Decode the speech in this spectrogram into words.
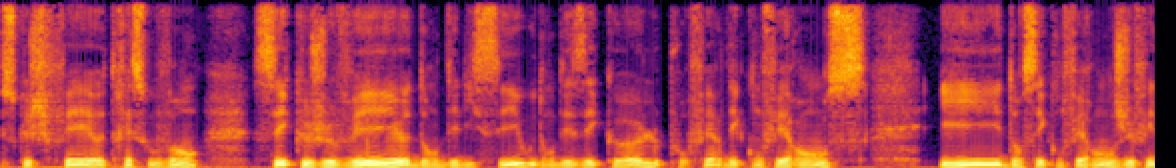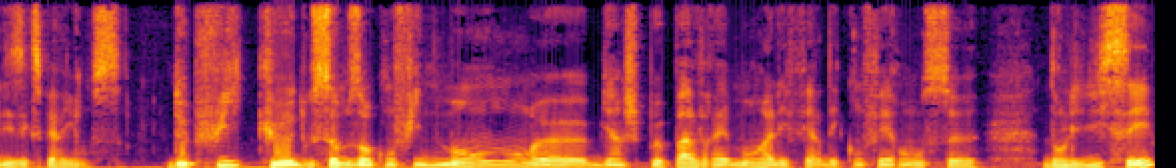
Ce que je fais très souvent, c'est que je vais dans des lycées ou dans des écoles pour faire des conférences et dans ces conférences, je fais des expériences. Depuis que nous sommes en confinement, euh, bien je peux pas vraiment aller faire des conférences dans les lycées.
